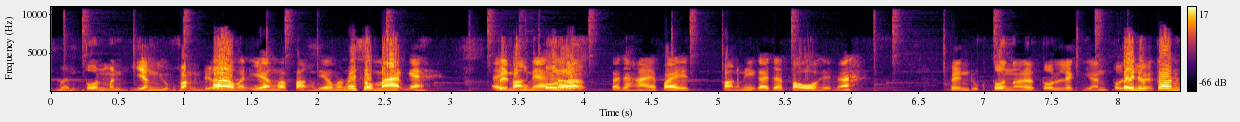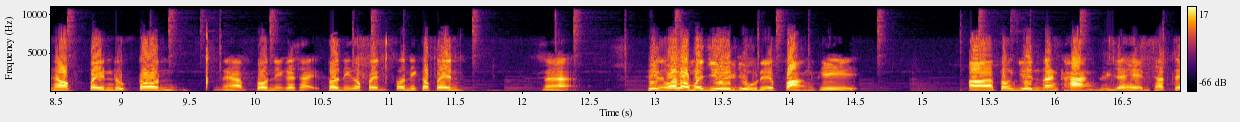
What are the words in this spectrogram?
เหมือนต้นมันเอียงอยู่ฝั่งเดียว เออมันเอียงมาฝั่งเดียว มันไม่สมมาตรไง ไอ้เป็นฝั่งเนี้ยทุกต้นก็เลยก็จะหายไปฝั่งนี้ก็จะโตเห็นไหมเป็นทุกต้นตั้งแต่ต้นเล็กยันต้นเป็นใหทุญ่กต้นครับเป็นทุกต้นนะครับ ต้นนี้ก็ใช่ต้นนี้ก็เป็นต้นนี้ก็เป็นนะฮะเพียงแต่ว่าเรามายืนอยู่ในฝั่งที่อ่าต้องยืนด้านข้างถึงจะเห็นชัดเจ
